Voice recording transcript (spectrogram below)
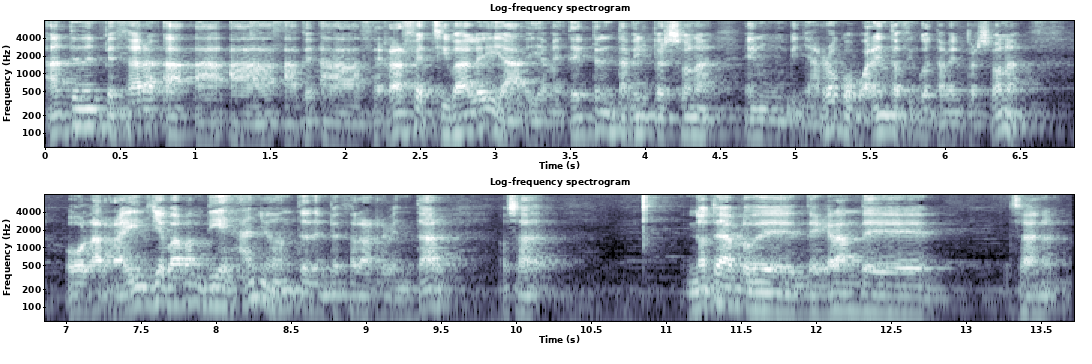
antes de empezar a, a- a- cerrar festivales y a, y a meter 30.000 personas en un Viñarroco, 40 o 50.000 personas. O La Raíz llevaban 10 años antes de empezar a reventar. O sea, no te hablo de, de grandes... O sea, no-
